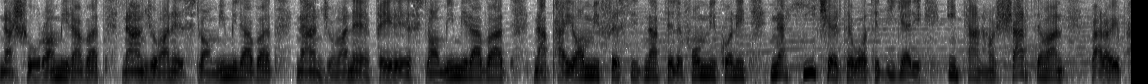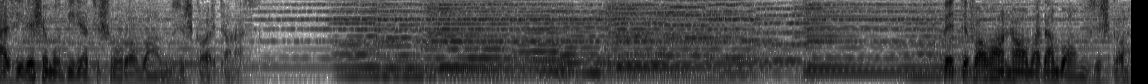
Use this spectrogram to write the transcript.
نه شورا می‌رود نه انجمن اسلامی می‌رود نه انجمن غیر اسلامی می‌رود نه پیام میفرستید نه تلفن می‌کنید نه هیچ ارتباط دیگری. این تنها شرط من برای پذیرش مدیریت شورا و آموزشگاهتان است. به اتفاق آنها آمدم با آموزشگاه.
